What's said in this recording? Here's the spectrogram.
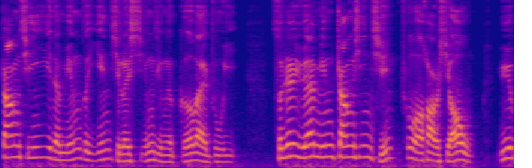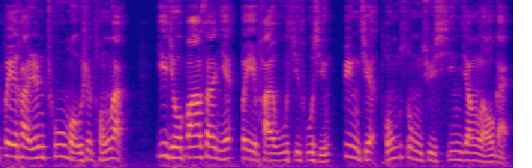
张琴义的名字引起了刑警的格外注意。此人原名张新琴，绰号小五，与被害人楚某是同案。一九八三年被判无期徒刑，并且同送去新疆劳改，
